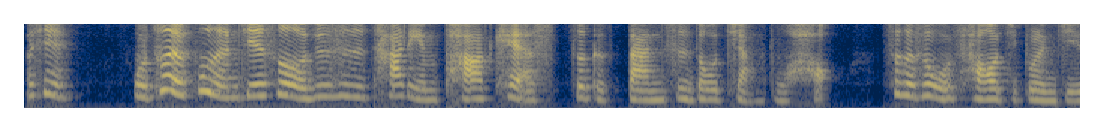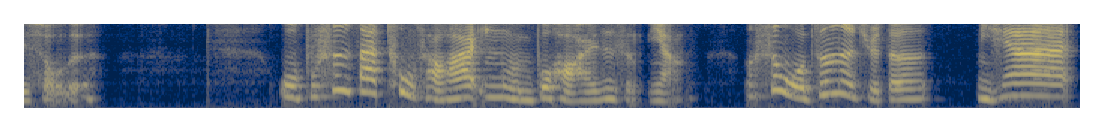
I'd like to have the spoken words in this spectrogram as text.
而且。我最不能接受的就是他连 podcast 这个单字都讲不好，这个是我超级不能接受的。我不是在吐槽他英文不好还是怎么样，而是我真的觉得你现在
